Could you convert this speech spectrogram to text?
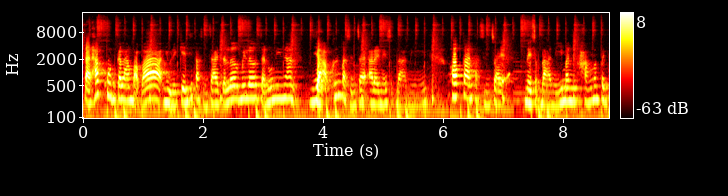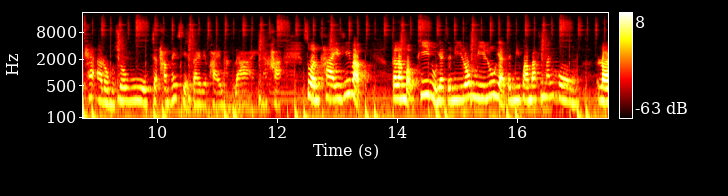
แต่ถ้าคุณกำลังแบบว่าอยู่ในเกณฑ์ที่ตัดสินใจจะเลิกไม่เลิกจะนู่นนี่นั่นอย่าเพิ่งตัดสินใจอะไรในสัปดาห์นี้ เพราะการตัดสินใจในสัปดาห์นี้มันครั้งมันเป็นแค่อารมณ์ชั่ววูบจะทำให้เสียใจในภายหลังได้นะคะ ส่วนใครที่แบบ กำลังบอกพี่หนูอยากจะมีลูกมีลูกอยากจะมีความรักที่มั่นคง รอ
